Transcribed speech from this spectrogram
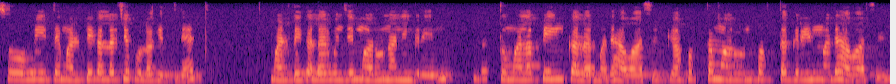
सो मी इथे मल्टी कलरची फुलं घेतली आहेत. मल्टी कलर म्हणजे मरून आणि ग्रीन म्हणजे तुम्हाला पिंक कलरमध्ये हवा असेल किंवा फक्त मरून फक्त ग्रीनमध्ये हवं असेल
